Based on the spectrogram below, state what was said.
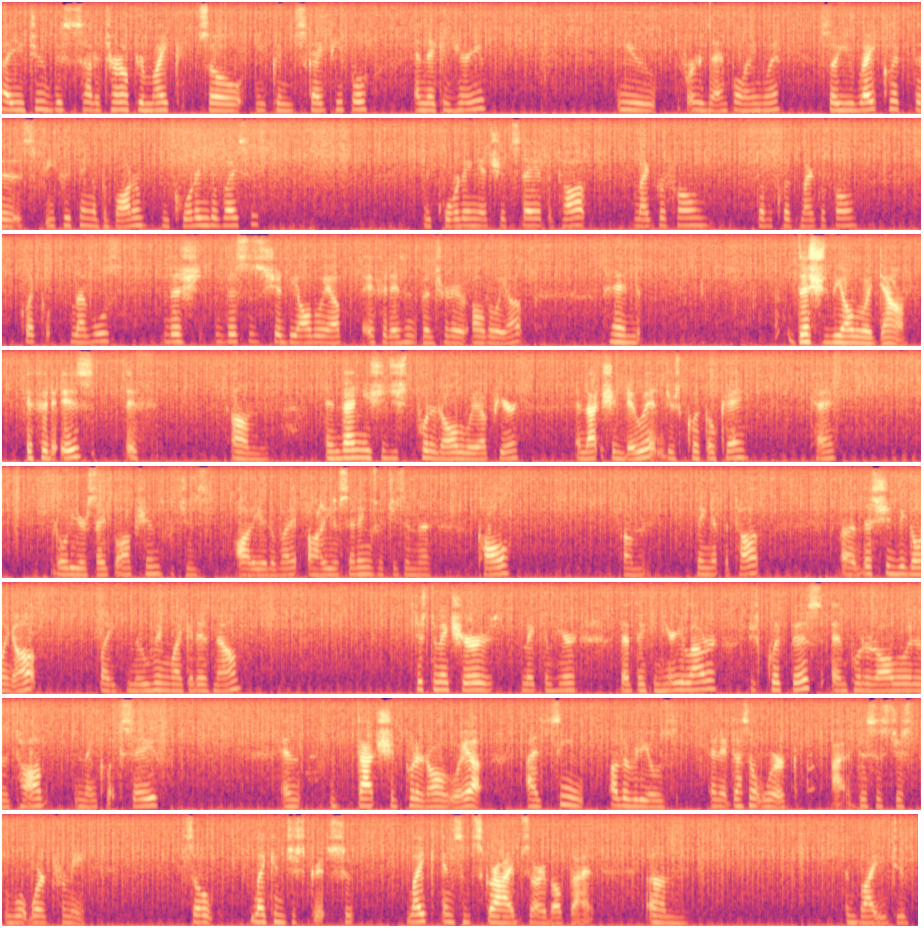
Hi YouTube, this is how to turn up your mic so you can Skype people and they can hear you. You, for example anyway, so you right click the speaker thing at the bottom, recording devices. Recording, it should stay at the top. Microphone, double click microphone. Click levels. This, this is, should be all the way up. If it isn't, then turn it all the way up. And this should be all the way down. If it is, if um, and then you should just put it all the way up here and that should do it. Just click OK okay? Go to your Skype options which is audio device audio settings which is in the call um, thing at the top. Uh, this should be going up like moving like it is now. Just to make sure make them hear that they can hear you louder just click this and put it all the way to the top and then click save and that should put it all the way up. I've seen other videos and it doesn't work. I, this is just what worked for me. So like and just like and subscribe. Sorry about that. Um, and bye YouTube.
